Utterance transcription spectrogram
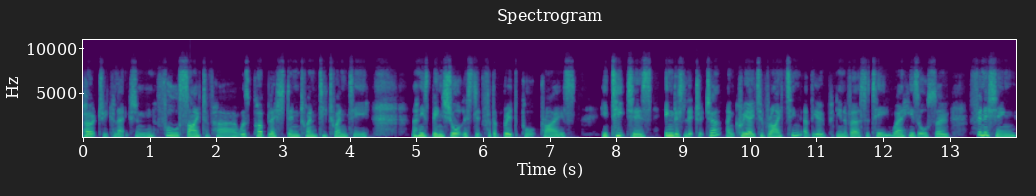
poetry collection, Full Sight of Her, was published in 2020 and he's been shortlisted for the Bridport Prize. He teaches English literature and creative writing at the Open University, where he's also finishing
